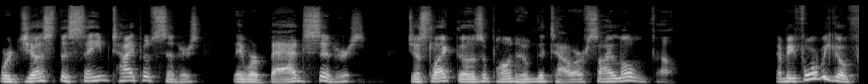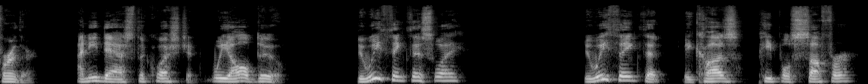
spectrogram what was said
were just the same type of sinners they were bad sinners, just like those upon whom the Tower of Siloam fell. Now, before we go further, I need to ask the question. We all do. Do we think this way? Do we think that because people suffer,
